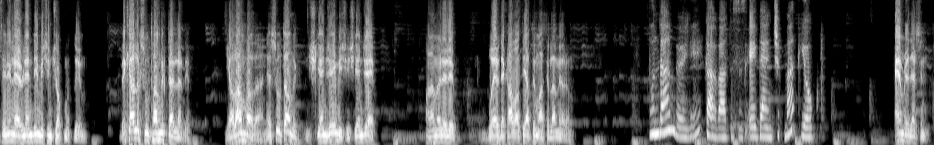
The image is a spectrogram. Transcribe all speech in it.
Seninle evlendiğim için çok mutluyum. Bekarlık sultanlık derlerdi. Yalan valla ne sultanlık. İşkenceymiş işkence. Anam öleli. Bu evde kahvaltı yaptığımı hatırlamıyorum. Bundan böyle kahvaltısız evden çıkmak yok. Emredersin.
